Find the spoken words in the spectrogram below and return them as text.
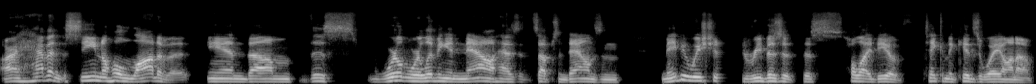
I haven't seen a whole lot of it. And um, this world we're living in now has its ups and downs. And maybe we should revisit this whole idea of taking the kids away on a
